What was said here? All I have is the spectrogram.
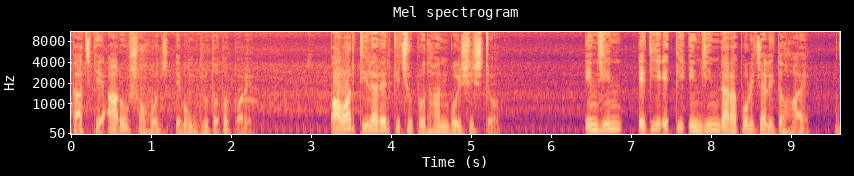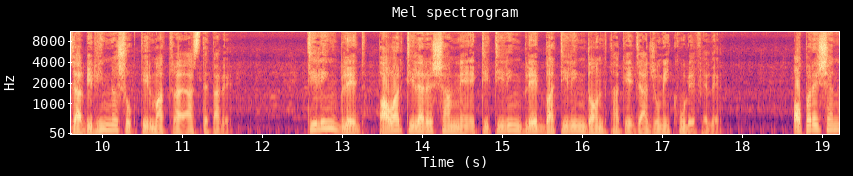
কাজকে আরও সহজ এবং দ্রুততর করে। পাওয়ার টিলারের কিছু প্রধান বৈশিষ্ট্য। ইঞ্জিন, এটি একটি ইঞ্জিন দ্বারা পরিচালিত হয়, যা বিভিন্ন শক্তির মাত্রায় আসতে পারে। টিলিং ব্লেড, পাওয়ার টিলারের সামনে একটি টিলিং ব্লেড বা টিলিং দণ্ড থাকে যা জমি খুঁড়ে ফেলে। অপারেশন,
